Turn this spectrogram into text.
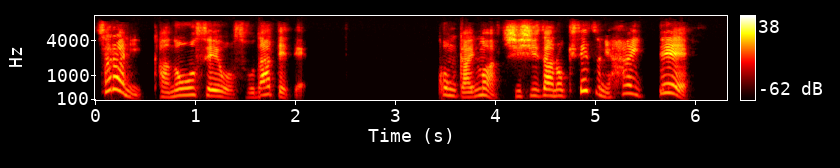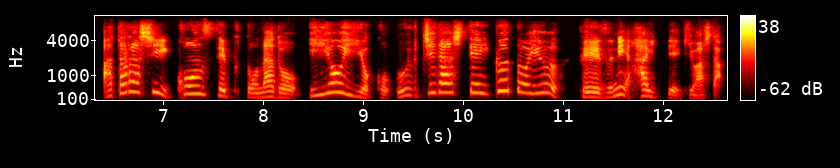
さらに可能性を育てて、今回も獅子座の季節に入って、新しいコンセプトなど、いよいよこう打ち出していくというフェーズに入ってきました。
